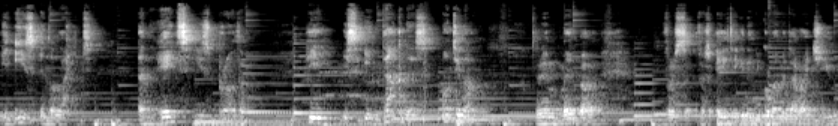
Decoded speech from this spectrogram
he is in the light and hates his brother, he is in darkness until now. Remember, verse, verse 8 again, a new commandment I write to you,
